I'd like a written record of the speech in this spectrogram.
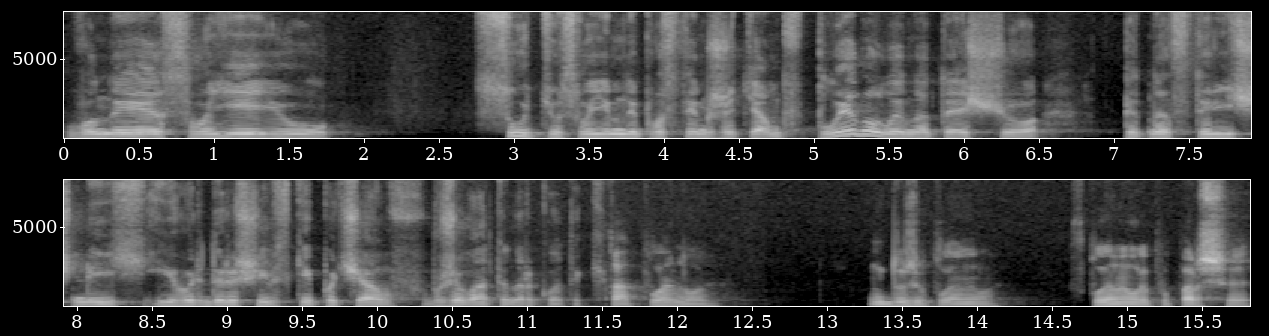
вони своєю суттю, своїм непростим життям вплинули на те, що 15-річний Ігор Дерешівський почав вживати наркотики. Так, вплинули. Ну, Дуже вплинули. Вплинули, по-перше,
